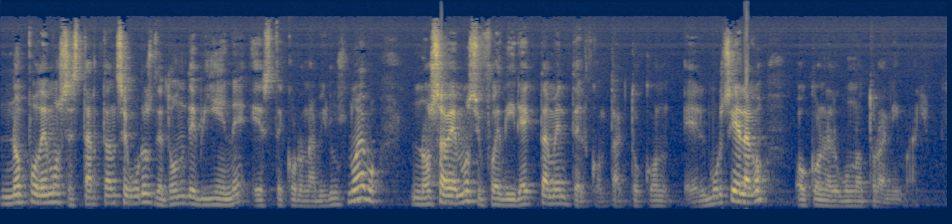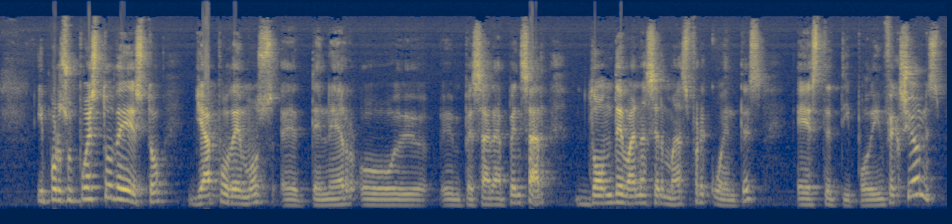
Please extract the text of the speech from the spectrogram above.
no podemos estar tan seguros de dónde viene este coronavirus nuevo. No sabemos si fue directamente el contacto con el murciélago o con algún otro animal. Y por supuesto de esto ya podemos eh, tener o eh, empezar a pensar dónde van a ser más frecuentes este tipo de infecciones.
